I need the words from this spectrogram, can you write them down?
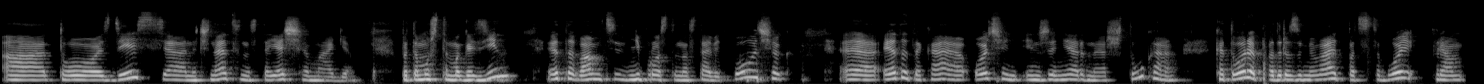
то здесь а, начинается настоящая магия, потому что магазин — это вам не просто наставить полочек, э, это такая очень инженерная штука, которая подразумевает под собой прям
